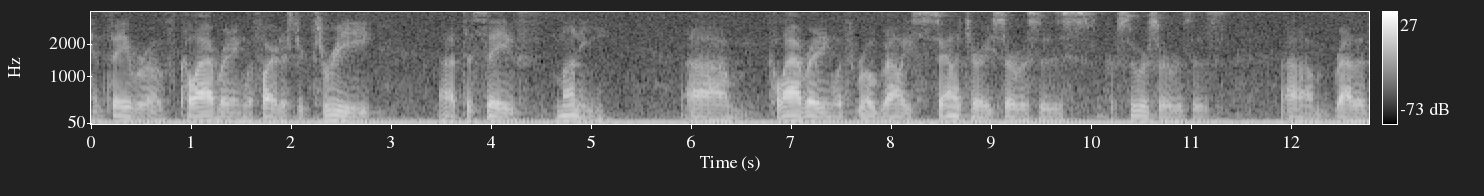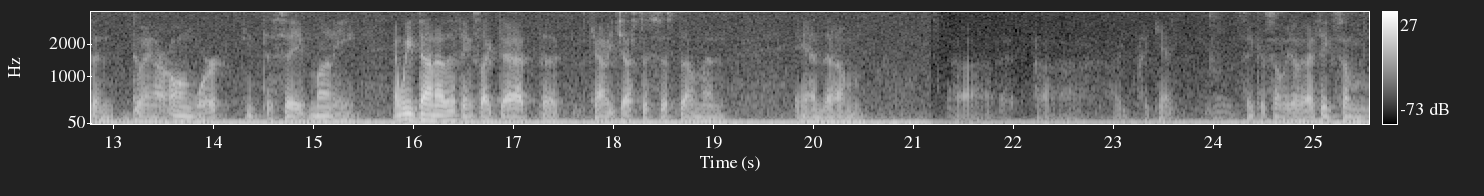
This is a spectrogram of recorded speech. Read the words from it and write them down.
in favor of collaborating with Fire District Three uh, to save money um, collaborating with Rogue Valley Sanitary Services or Sewer Services um, rather than doing our own work to save money. And we've done other things like that, the county justice system and and um, uh, uh, I, I, can't think of some of the other. I think some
